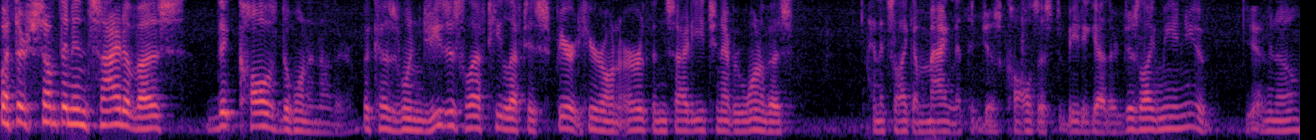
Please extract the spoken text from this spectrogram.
But there's something inside of us that calls to one another. Because when Jesus left, he left his spirit here on earth inside each and every one of us. And it's like a magnet that just calls us to be together, just like me and you. Yeah. You know,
